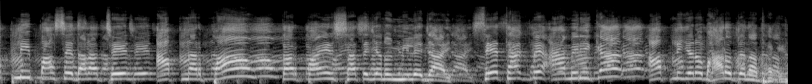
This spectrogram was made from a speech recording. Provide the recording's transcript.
আপনি পাশে দাঁড়াচ্ছেন, আপনার পাও তার পায়ের সাথে যেন মিলে যায়। সে থাকবে আমেরিকা, আপনি যেন ভারতে না থাকেন।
